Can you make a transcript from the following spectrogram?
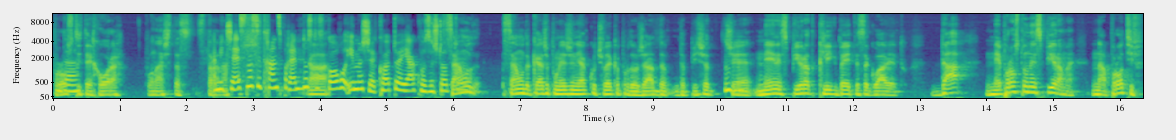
простите хора по нашата страна. Ами честност и транспарентност А. скоро имаше, който е яко, защото... Само, само да кажа, понеже няколко човека продължават да, да пишат, че не, не спират кликбейте заглавието. Да, не просто не спираме. Напротив,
